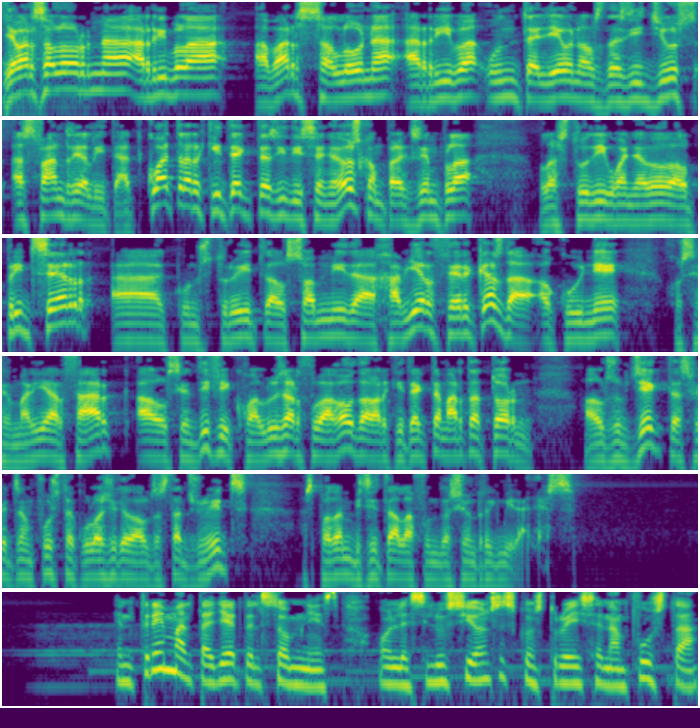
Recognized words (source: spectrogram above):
I a Barcelona arriba, a Barcelona arriba un taller on els desitjos es fan realitat. Quatre arquitectes i dissenyadors, com per exemple l'estudi guanyador del Pritzker, ha construït el somni de Javier Cercas, del cuiner José María Arzarc, el científic Juan Luis Arzuaga o de l'arquitecte Marta Torn. Els objectes fets en fusta ecològica dels Estats Units es poden visitar a la Fundació Enric Miralles. Entrem al taller dels somnis, on les il·lusions es construeixen amb fusta.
